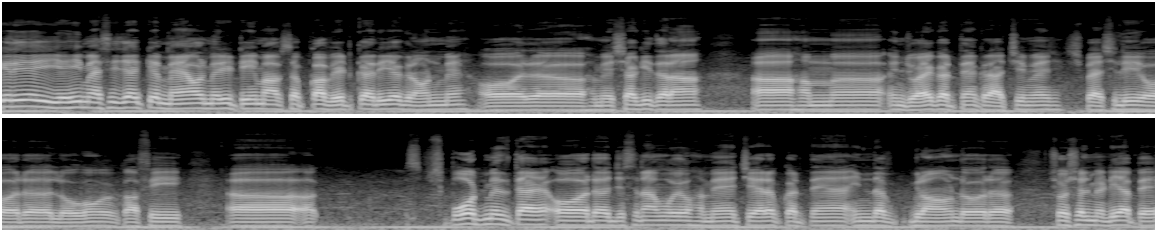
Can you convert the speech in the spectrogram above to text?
के लिए यही मैसेज है कि मैं और मेरी टीम आप सबका वेट कर रही है ग्राउंड में और हमेशा की तरह हम इंजॉय करते हैं कराची में स्पेशली और लोगों को काफ़ी सपोर्ट मिलता है और जिस तरह वो हमें चेयरअप करते हैं इन द ग्राउंड और सोशल मीडिया पे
